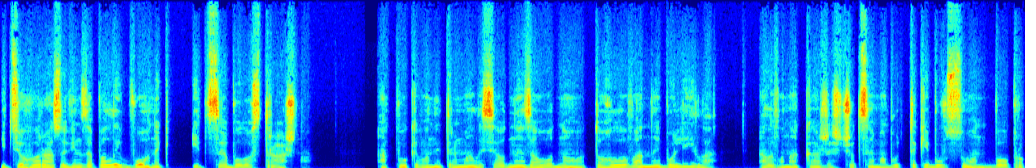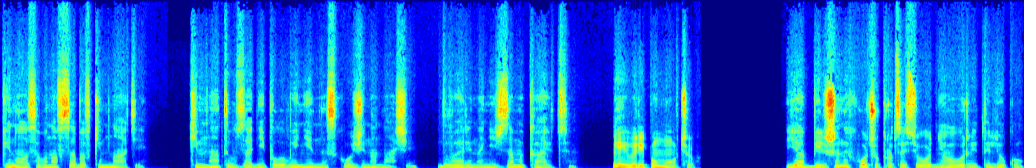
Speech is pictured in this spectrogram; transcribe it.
і цього разу він запалив вогник, і це було страшно. А поки вони трималися одне за одного, то голова не боліла. Але вона каже, що це, мабуть, таки був сон, бо прокинулася вона в себе в кімнаті. Кімнати у задній половині не схожі на наші, двері на ніч замикаються. Ейвері помовчав. Я більше не хочу про це сьогодні говорити, Люку.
